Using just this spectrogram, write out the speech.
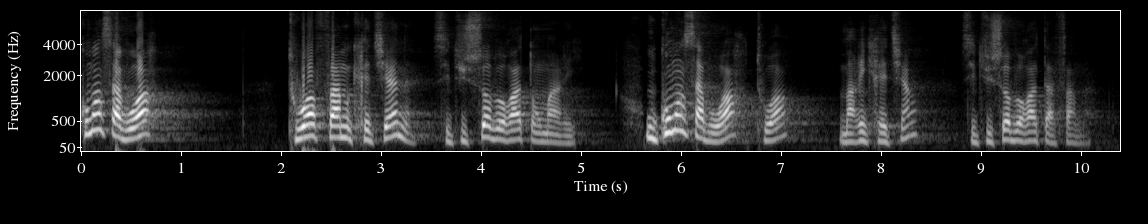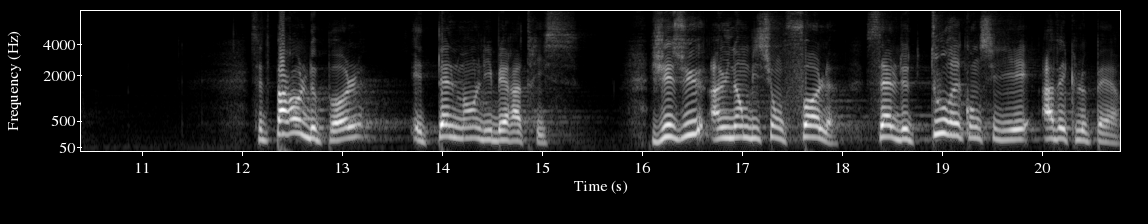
Comment savoir, toi, femme chrétienne, si tu sauveras ton mari? Ou comment savoir, toi, mari chrétien, si tu sauveras ta femme? Cette parole de Paul est tellement libératrice. Jésus a une ambition folle, celle de tout réconcilier avec le Père.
